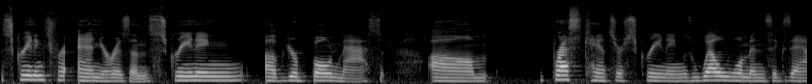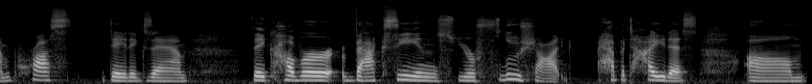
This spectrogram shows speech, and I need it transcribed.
screenings for aneurysms, screening of your bone mass, um, breast cancer screenings, well woman's exam, prostate exam. They cover vaccines, your flu shot, hepatitis. Um,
